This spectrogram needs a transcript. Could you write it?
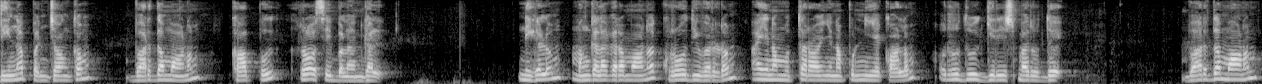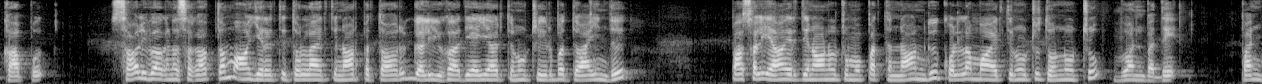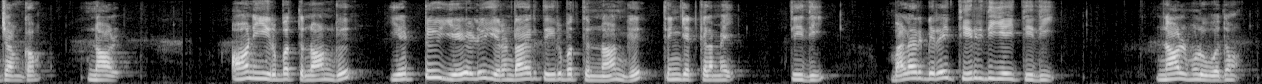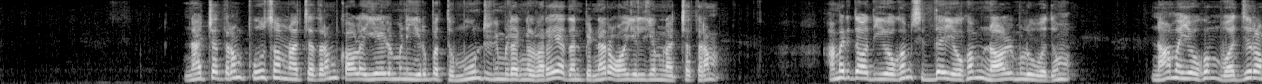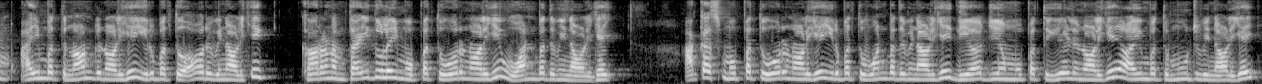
தின பஞ்சாங்கம் வர்த்தமானம் காப்பு ராசி பலன்கள் நிகழும் மங்களகரமான குரோதி வருடம் அயனம் புண்ணிய காலம் ருது கிரீஷ்ம ருது. வர்த்தமானம் காப்பு. சாலிவாகன சகாப்தம் ஆயிரத்தி தொள்ளாயிரத்தி நாற்பத்தாறு கலியுகாதி ஐயாயிரத்தி நூற்றி இருபத்தி ஐந்து பசலி ஆயிரத்தி நானூற்று முப்பத்து நான்கு கொல்லம் ஆயிரத்தி நூற்று தொண்ணூற்று ஒன்பது பஞ்சாங்கம் நாள். ஆணி இருபத்து நான்கு எட்டு ஏழு இரண்டாயிரத்தி இருபத்து நான்கு திங்கட்கிழமை திதி. வளர்பிறை திருதியை திதி. நாள் முழுவதும். நட்சத்திரம் பூசம் நட்சத்திரம் காலை ஏழு மணி இருபத்து மூன்று நிமிடங்கள் வரை அதன் பின்னர் ஆயில்யம் நட்சத்திரம். அமிர்தாதி யோகம் சித்த யோகம் நாள் முழுவதும். நாமயோகம் வஜ்ரம் ஐம்பத்து நான்கு நாளிகை இருபத்து ஆறு வினாளிகை காரணம் தைதுலை முப்பத்து ஒரு நாளிகை ஒன்பது வினாளிகை. அகஸ் முப்பத்து ஒரு நாளிகை இருபத்து ஒன்பது வினாளிகை தியாஜியம் முப்பத்து ஏழு நாளிகை ஐம்பத்து மூன்று வினாளிகை.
